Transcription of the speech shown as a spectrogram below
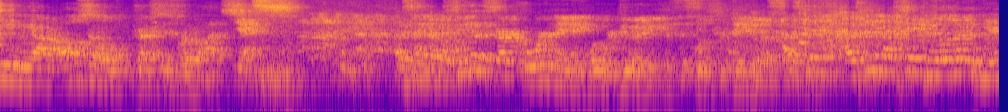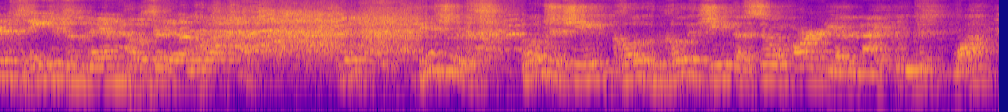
See, we are also dressed as robots. Yes. I was thinking, we to start coordinating what we're doing because this looks ridiculous. I was thinking, I was thinking backstage, we look like the weirdest Ages of Man poster that ever was. The issue is, Boja shaved, clothing, clothing shaved us so hard the other night that we just walked,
